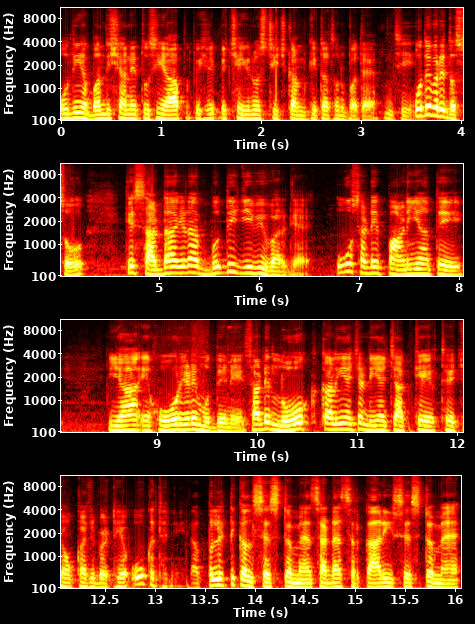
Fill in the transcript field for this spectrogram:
ਉਹਦੀਆਂ ਬੰਦਿਸ਼ਾਂ ਨੇ ਤੁਸੀਂ ਆਪ ਪਿਛਲੇ ਪਿੱਛੇ ਯੂਨੀਵਰਸਿਟੀ 'ਚ ਕੰਮ ਕੀਤਾ ਤੁਹਾਨੂੰ ਪਤਾ ਹੈ। ਉਹਦੇ ਬਾਰੇ ਦੱਸੋ ਕਿ ਸਾਡਾ ਜਿਹੜਾ ਬੁੱਧੀਜੀਵੀ ਵਰਗ ਹੈ ਉਹ ਸਾਡੇ ਪਾਣੀਆਂ ਤੇ ਜਾਂ ਇਹ ਹੋਰ ਜਿਹੜੇ ਮੁੱਦੇ ਨੇ ਸਾਡੇ ਲੋਕ ਕਾਲੀਆਂ ਝੰਡੀਆਂ ਚੱਕ ਕੇ ਉੱਥੇ ਚੌਂਕਾਂ 'ਚ ਬੈਠੇ ਆ ਉਹ ਕਿੱਥੇ ਨੇ? ਦਾ ਪੋਲਿਟੀਕਲ ਸਿਸਟਮ ਹੈ ਸਾਡਾ ਸਰਕਾਰੀ ਸਿਸਟਮ ਹੈ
